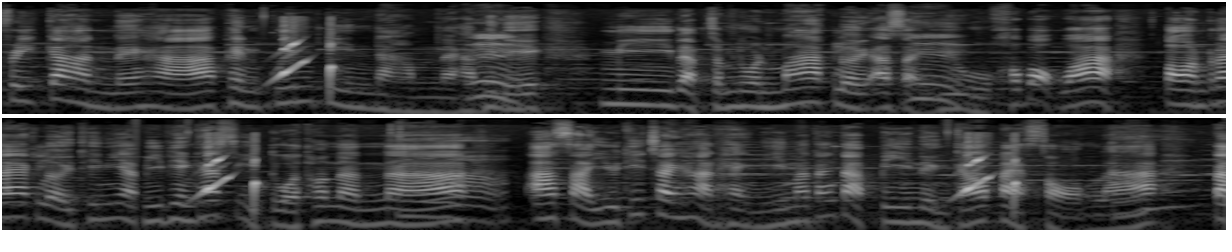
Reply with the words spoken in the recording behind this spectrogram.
ฟริกันนะคะเพนกวินตีนดำนะคะอืมพี่ดิกมีแบบจำนวนมากเลยอาศัยอืมอยู่ เขาบอกว่าตอนแรกเลยที่เนี่ยมีเพียงแค่ 4 ตัวเท่านั้นนะ อ่าอาศัยอยู่ที่ชายหาดแห่งนี้มาตั้งแต่ปี 1982 แล้ว แต่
